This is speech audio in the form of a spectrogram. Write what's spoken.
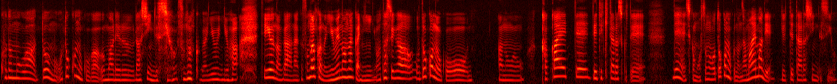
子供はどうも男の子が生まれるらしいんですよ。その子が言うには。っていうのがなんかその子の夢の中に私が男の子をあの抱えて出てきたらしくて。でしかもその男の子の名前まで言ってたらしいんですよ。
